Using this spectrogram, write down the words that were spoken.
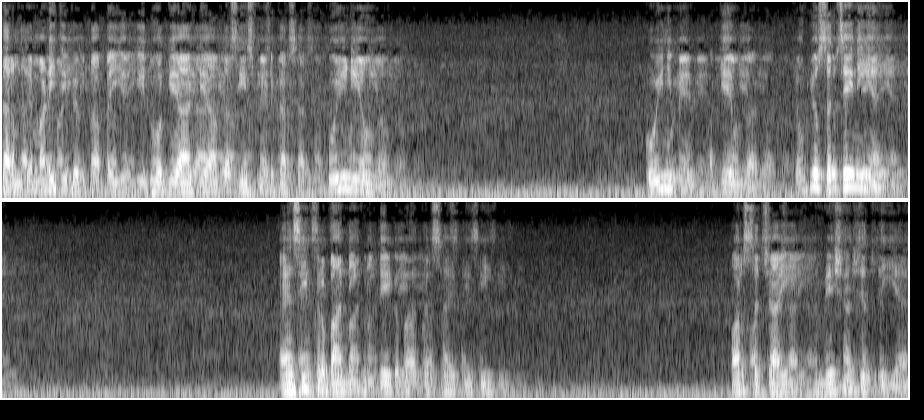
ਧਰਮ ਤੇ ਮਾੜੀ ਜੀ ਵਿਪਤਾ ਪਈ ਹੈ ਕੀ ਅੱਗੇ ਆ ਕੇ ਆਪਦਾ ਸੀਸ ਭੇਂਟ ਕਰ ਸਕਦਾ? ਕੋਈ ਨਹੀਂ ਆਉਂਦਾ। ਕੋਈ ਨਹੀਂ ਅੱਗੇ ਆਉਂਦਾ ਕਿਉਂਕਿ ਉਹ ਸੱਚੇ ਹੀ ਨਹੀਂ ਹੈ। ਐਸੀ ਕੁਰਬਾਨੀ ਗੁਰੂ ਤੇਗ ਬਹਾਦਰ ਸਾਹਿਬ ਦੀ ਸੀ। ਔਰ ਸਚਾਈ ਹਮੇਸ਼ਾ ਜਿੱਤਦੀ ਹੈ।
